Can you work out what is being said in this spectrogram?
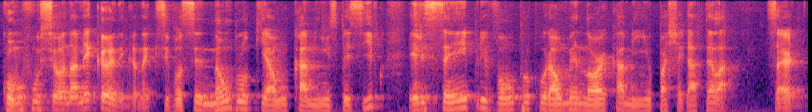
como funciona a mecânica, né? Que se você não bloquear um caminho específico, eles sempre vão procurar o menor caminho para chegar até lá, certo?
